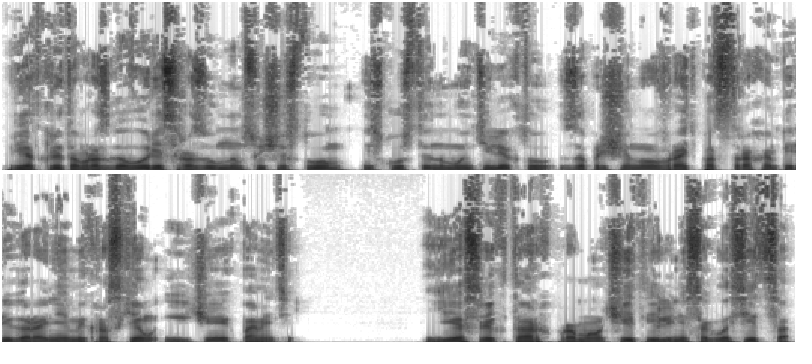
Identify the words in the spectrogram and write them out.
При открытом разговоре с разумным существом искусственному интеллекту запрещено врать под страхом перегорания микросхем и ячеек памяти. Если Ктарх промолчит или не согласится,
